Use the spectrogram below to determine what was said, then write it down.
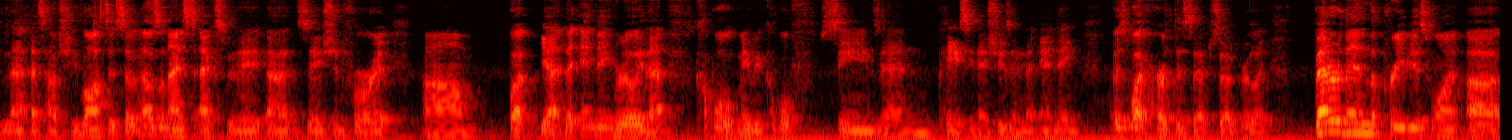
that, that's how she lost it. So that was a nice explanation for it. Um, but yeah, the ending really that couple maybe a couple scenes and pacing issues in the ending is what hurt this episode really. Better than the previous one. Uh,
